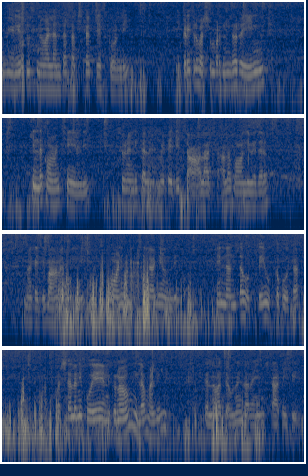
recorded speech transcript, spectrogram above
ఈ వీడియో చూసిన వాళ్ళంతా సబ్స్క్రైబ్ చేసుకోండి. ఎక్కడెక్కడ వర్షం పడుతుందో రెయిన్ కింద కామెంట్ చేయండి. చూడండి క్లైమేట్ అయితే చాలా చాలా బాగుంది వెదర్ నాకైతే బాగా నచ్చింది. మార్నింగ్ నుంచి ఇలాగే ఉంది. నిన్నంతా ఒకటే ఉక్కపోతా. వర్షాలని పోయాయి అనుకున్నాము ఇలా మళ్ళీ తెల్లవారుజామున ఇలా రైన్ స్టార్ట్ అయిపోయింది.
